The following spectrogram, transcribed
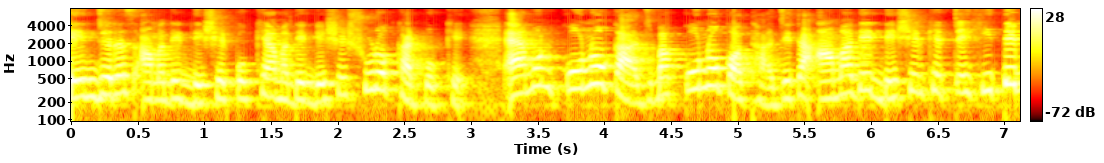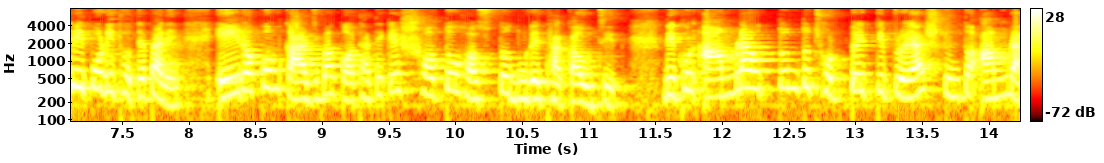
ডেঞ্জারাস আমাদের দেশের পক্ষে, আমাদের দেশের সুরক্ষার পক্ষে। এমন কোনো কাজ বা কোনো কথা, যেটা আমাদের দেশের ক্ষেত্রে হিতে বিপরীত হতে পারে এই রকম কাজ বা কথা থেকে শত হস্ত দূরে থাকা উচিত। দেখুন, আমরা অত্যন্ত ছোট্ট একটি প্রয়াস, কিন্তু আমরা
